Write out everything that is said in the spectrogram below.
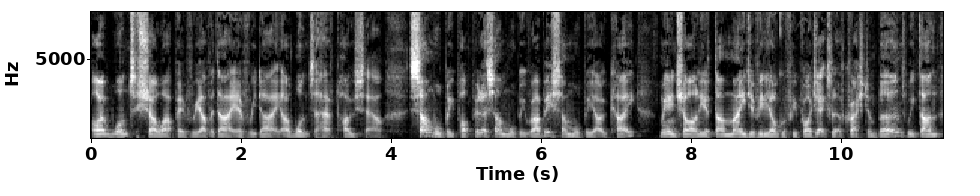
I want to show up every other day, every day. I want to have posts out. Some will be popular, some will be rubbish, some will be okay. Me and Charlie have done major videography projects that have crashed and burned. We've done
